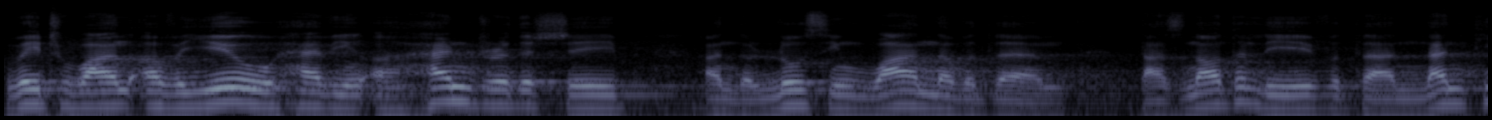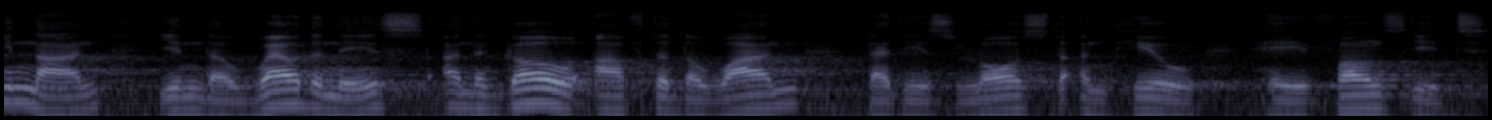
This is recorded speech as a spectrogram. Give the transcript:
Which one of you, having a hundred sheep and losing one of them, does not leave the ninety nine in the wilderness and go after the one that is lost until he finds it?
